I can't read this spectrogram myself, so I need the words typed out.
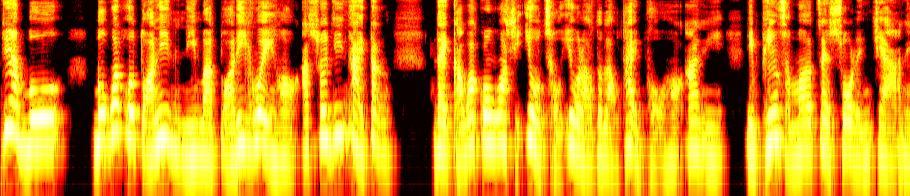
你也无无我无大你你嘛大你位吼，啊，所以你来当来甲我讲我是又丑又老的老太婆吼，啊你你凭什么在说人家呢？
